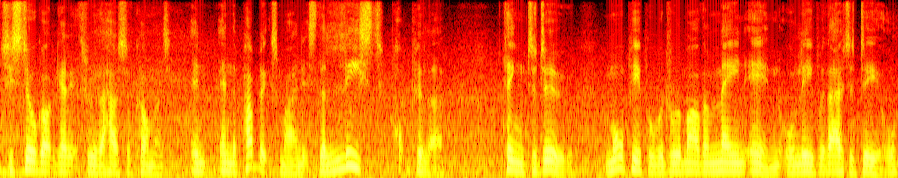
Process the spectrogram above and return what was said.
she's still got to get it through the House of Commons. In in the public's mind it's the least popular thing to do. More people would rather remain in or leave without a deal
